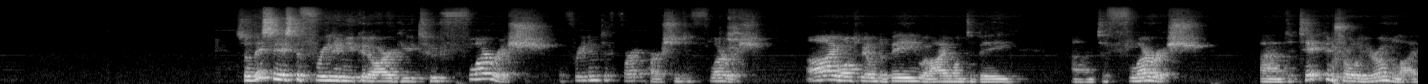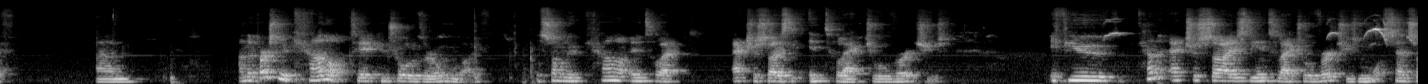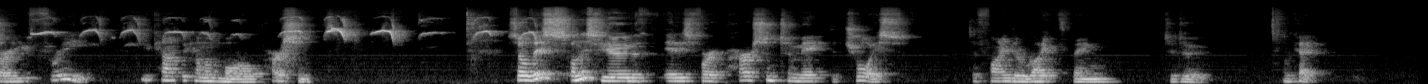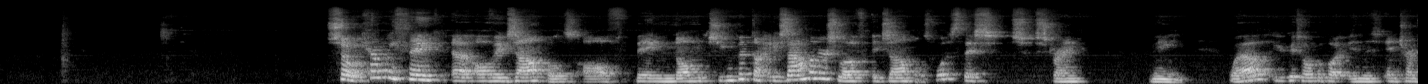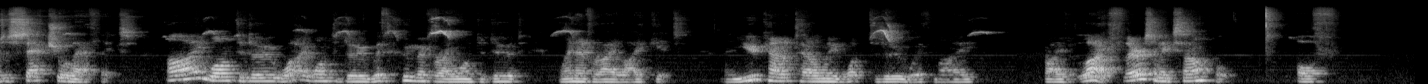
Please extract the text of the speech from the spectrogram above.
So this is the freedom you could argue to flourish, the freedom to, for a person to flourish. I want to be able to be what I want to be, and to flourish, and to take control of your own life. Um, and the person who cannot take control of their own life is someone who cannot intellect, exercise the intellectual virtues. If you cannot exercise the intellectual virtues, in what sense are you free? You can't become a moral person. So this, on this view, it is for a person to make the choice to find the right thing to do. Okay. So can we think uh, of examples of being non? So you can put down examiners love examples. What does this strength mean? Well, you could talk about in this, in terms of sexual ethics. I want to do what I want to do with whomever I want to do it whenever I like it. And you can't tell me what to do with my private life. There's an example of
